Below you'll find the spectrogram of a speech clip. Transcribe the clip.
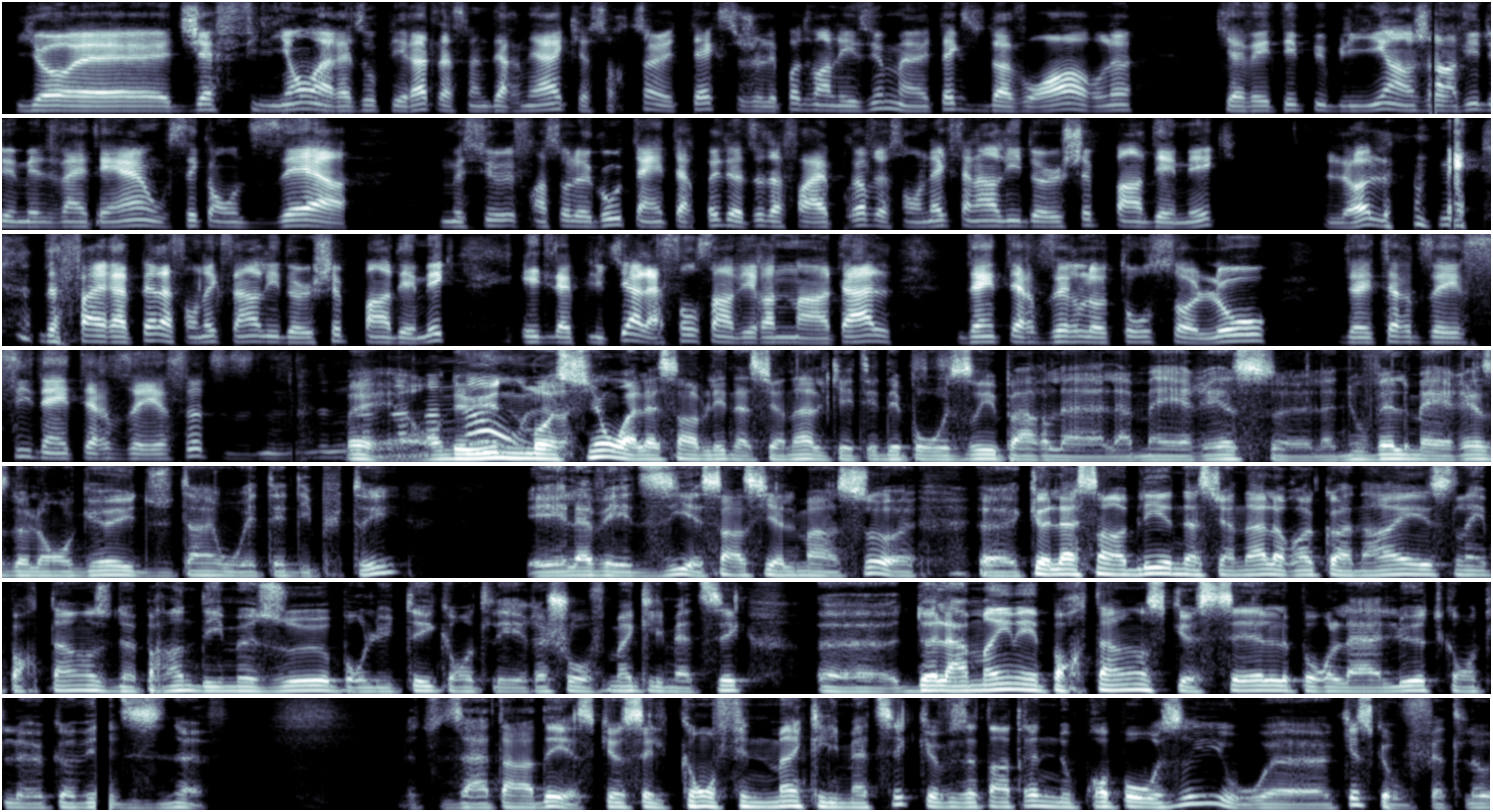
Il y a euh, Jeff Fillion à Radio Pirate la semaine dernière qui a sorti un texte, je ne l'ai pas devant les yeux, mais un texte du devoir là, qui avait été publié en janvier 2021 où c'est qu'on disait à M. François Legault, tu interpellé de dire de faire preuve de son excellent leadership pandémique lol, mais de faire appel à son excellent leadership pandémique et de l'appliquer à la sauce environnementale, d'interdire l'auto solo, d'interdire ci, d'interdire ça. Ben, on a eu une motion à l'Assemblée nationale qui a été déposée par la, la mairesse, euh, la nouvelle mairesse de Longueuil du temps où était députée, et elle avait dit essentiellement ça, euh, que l'Assemblée nationale reconnaisse l'importance de prendre des mesures pour lutter contre les réchauffements climatiques euh, de la même importance que celle pour la lutte contre le COVID-19. Là, tu disais, attendez, est-ce que c'est le confinement climatique que vous êtes en train de nous proposer ou euh, qu'est-ce que vous faites là?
